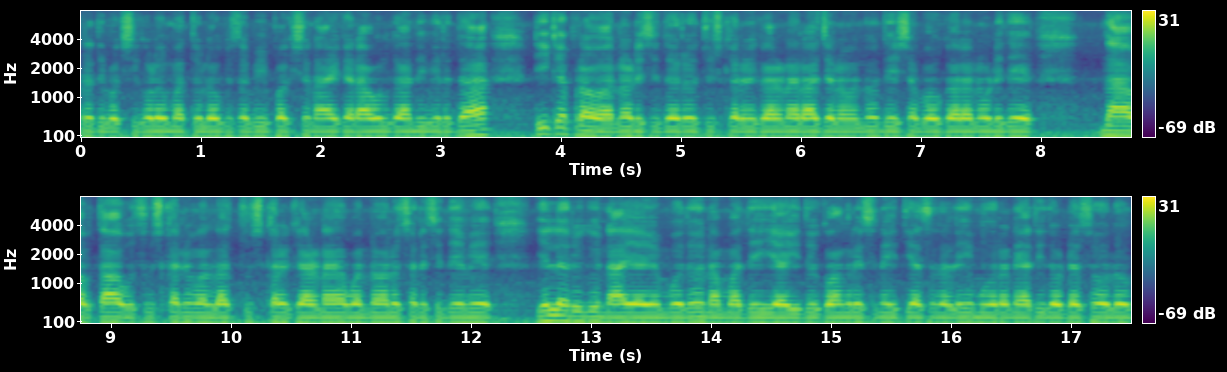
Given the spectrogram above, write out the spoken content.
ಪ್ರತಿಪಕ್ಷಗಳು ಮತ್ತು ಲೋಕಸಭೆ ಪಕ್ಷ ನಾಯಕ ರಾಹುಲ್ ಗಾಂಧಿ ವಿರುದ್ಧ ಟೀಕೆ ಪ್ರವಾಹ ನಡೆಸಿದರು ತುಷ್ಕರಣೀಕರಣ ರಾಜನವನ್ನು ದೇಶ ಬಹುಕಾಲ ನೋಡಿದೆ. ನಾವು ತಾವು ದುಷ್ಕರ್ಮವಲ್ಲ ದುಷ್ಕರ್ಕರಣವನ್ನು ಅನುಸರಿಸಿದ್ದೇವೆ. ಎಲ್ಲರಿಗೂ ನ್ಯಾಯ ಎಂಬುದು ನಮ್ಮ ಧ್ಯೇಯ. ಇದು ಕಾಂಗ್ರೆಸ್ನ ಇತಿಹಾಸದಲ್ಲಿ ಮೂರನೇ ಅತಿ ದೊಡ್ಡ ಸೋಲು.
